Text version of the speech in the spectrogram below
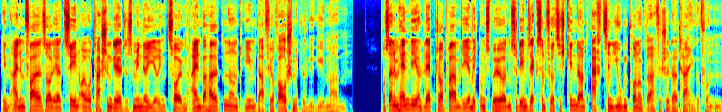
In einem Fall soll er 10 Euro Taschengeld des minderjährigen Zeugen einbehalten und ihm dafür Rauschmittel gegeben haben. Aus seinem Handy und Laptop haben die Ermittlungsbehörden zudem 46 Kinder- und 18 jugendpornografische Dateien gefunden.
